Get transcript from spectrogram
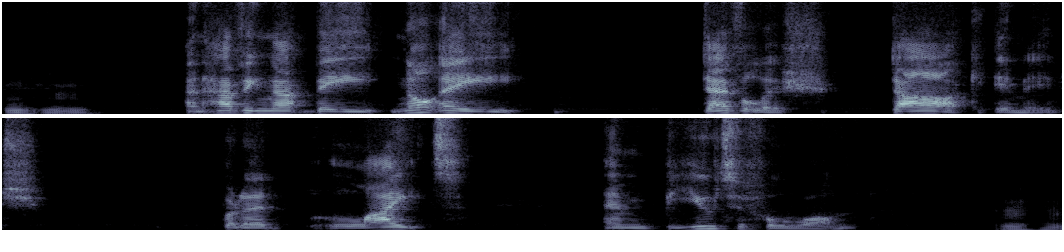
hmm and having that be not a devilish, dark image, but a light and beautiful one hmm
